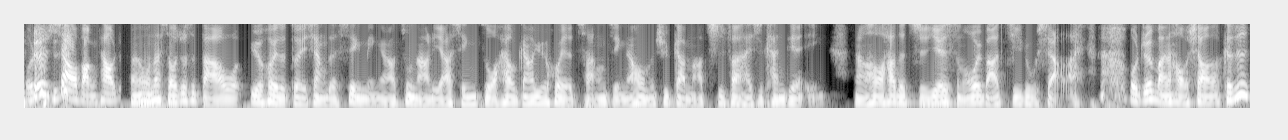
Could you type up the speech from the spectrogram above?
我就效仿他，反正我那时候就是把我约会的对象的姓名啊、住哪里啊、星座，还有跟他约会的场景，然后我们去干嘛、吃饭还是看电影。然后他的职业是什么？我也把它记录下来，我觉得蛮好笑的。可是，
